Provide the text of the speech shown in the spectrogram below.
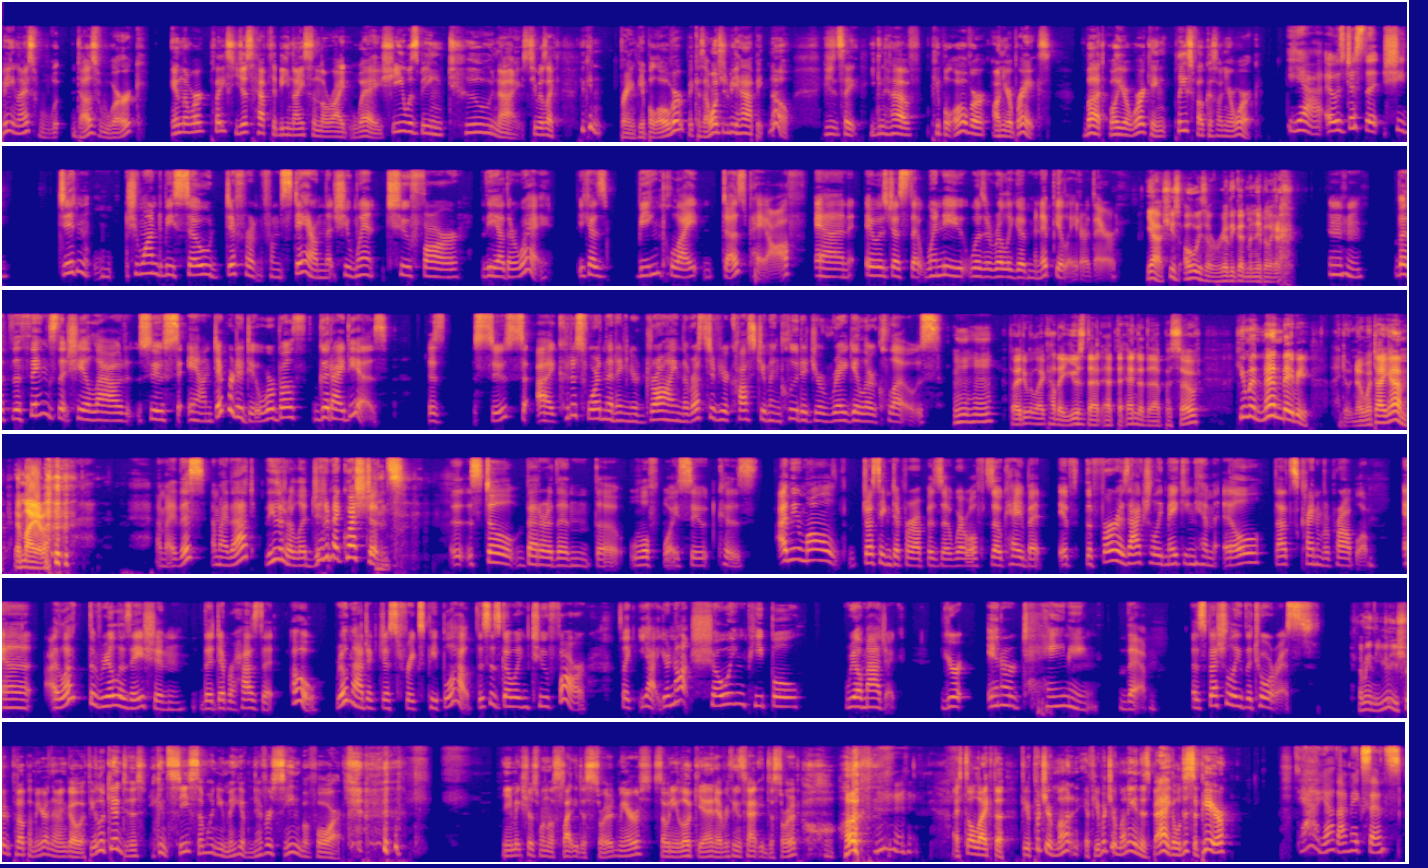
Being nice w- does work in the workplace. You just have to be nice in the right way. She was being too nice. She was like, "You can bring people over because I want you to be happy." No, you should say you can have people over on your breaks, but while you're working, please focus on your work. Yeah, it was just that she didn't, she wanted to be so different from Stan that she went too far the other way. Because being polite does pay off. And it was just that Wendy was a really good manipulator there. Yeah, she's always a really good manipulator. Mm-hmm. But the things that she allowed Soos and Dipper to do were both good ideas. Just, Soos, I could have sworn that in your drawing, the rest of your costume included your regular clothes. Mm-hmm. Though I do like how they used that at the end of the episode. Human man baby. I don't know what I am. Am I a Am I this? Am I that? These are legitimate questions. Uh, Still better than the wolf boy suit, because, I mean, while dressing Dipper up as a werewolf is okay, but if the fur is actually making him ill, that's kind of a problem. And I like the realization that Dipper has that, oh, real magic just freaks people out. This is going too far. It's like, yeah, you're not showing people real magic. You're entertaining them, especially the tourists. I mean, you really should put up a mirror in there and go, if you look into this, you can see someone you may have never seen before. you make sure it's one of those slightly distorted mirrors, so when you look in, everything's kind of distorted. I still like the if you put your money if you put your money in this bag, it will disappear. yeah, yeah, that makes sense.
